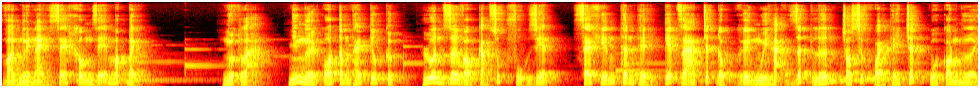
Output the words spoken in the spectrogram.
và người này sẽ không dễ mắc bệnh. Ngược lại, những người có tâm thái tiêu cực luôn rơi vào cảm xúc phụ diện sẽ khiến thân thể tiết ra chất độc gây nguy hại rất lớn cho sức khỏe thể chất của con người.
